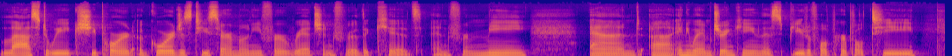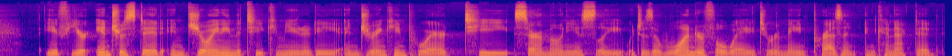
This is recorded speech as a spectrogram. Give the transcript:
last week. She poured a gorgeous tea ceremony for Rich and for the kids and for me. And uh, anyway, I'm drinking this beautiful purple tea. If you're interested in joining the tea community and drinking pu'er tea ceremoniously, which is a wonderful way to remain present and connected,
